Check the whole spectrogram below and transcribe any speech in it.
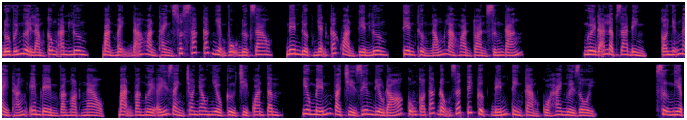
Đối với người làm công ăn lương, bản mệnh đã hoàn thành xuất sắc các nhiệm vụ được giao, nên được nhận các khoản tiền lương, tiền thưởng nóng là hoàn toàn xứng đáng. Người đã lập gia đình, có những ngày tháng êm đềm và ngọt ngào, bạn và người ấy dành cho nhau nhiều cử chỉ quan tâm, yêu mến và chỉ riêng điều đó cũng có tác động rất tích cực đến tình cảm của hai người rồi. Sự nghiệp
